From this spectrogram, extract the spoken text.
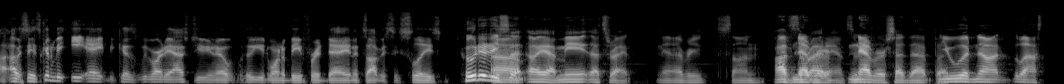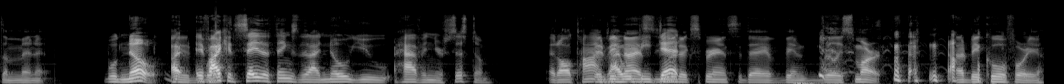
Uh, obviously, it's going to be E8 because we've already asked you, you know, who you'd want to be for a day, and it's obviously Sleaze. Who did he Um, say? Oh yeah, me. That's right. Yeah, every son. I've never right never said that, but You would not last a minute. well, no. I, if what- I could say the things that I know you have in your system at all times, It'd be I would nice. be You would experience the day of being really smart. That'd be cool for you.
